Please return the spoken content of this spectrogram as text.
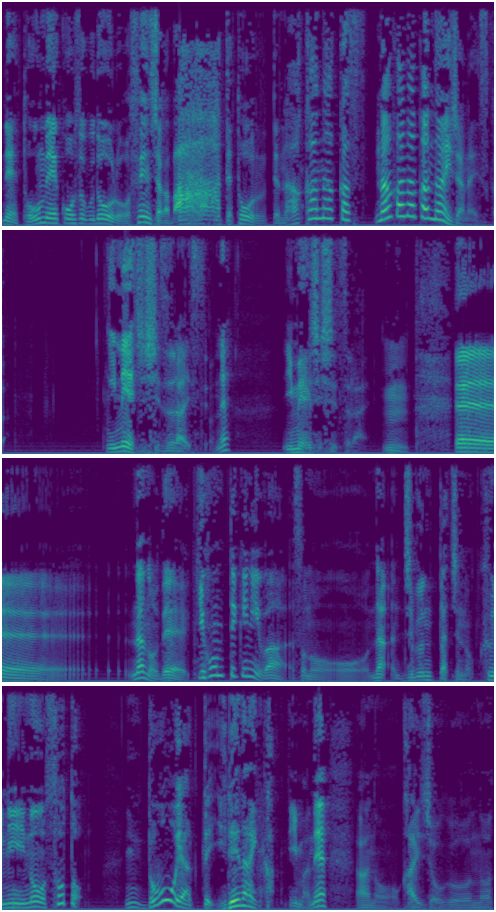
ね、東名高速道路を戦車がバーって通るってなかなか、なかなかないじゃないですか。イメージしづらいですよね。イメージしづらい。うん。えー、なので、基本的には、その、な、自分たちの国の外、どうやって入れないか。今ね、あの、海上の、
